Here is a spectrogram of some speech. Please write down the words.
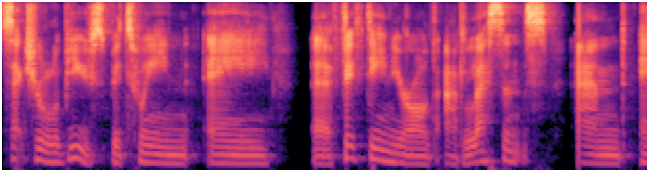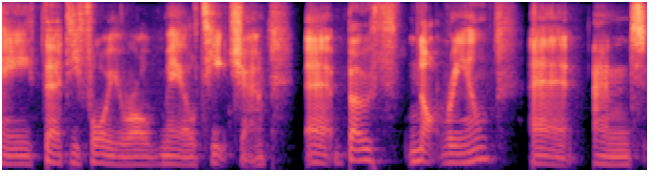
sexual abuse between a 15 year old adolescent and a 34 year old male teacher. Uh, both not real, uh, and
